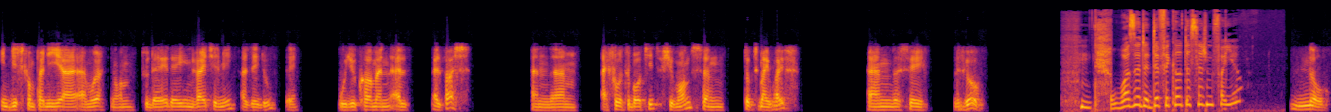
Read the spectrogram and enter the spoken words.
in this company I, am working on today, they invited me, as they do. They, would you come and help help us. And um, I thought about it a few months and talked to my wife and I say, let's go. Was it a difficult decision for you? No,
